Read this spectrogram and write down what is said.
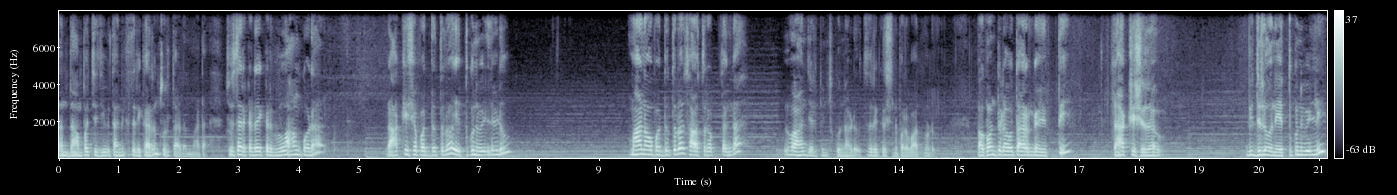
తన దాంపత్య జీవితానికి శ్రీకారం చుడతాడనమాట చూసారు ఇక్కడ ఇక్కడ వివాహం కూడా రాక్షస పద్ధతిలో ఎత్తుకుని వెళ్ళాడు. మానవ పద్ధతిలో శాస్త్రోక్తంగా వివాహం జరిపించుకున్నాడు శ్రీకృష్ణ పరమాత్ముడు. భగవంతుడు అవతారంగా ఎత్తి రాక్షస విధిలోని ఎత్తుకుని వెళ్ళి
